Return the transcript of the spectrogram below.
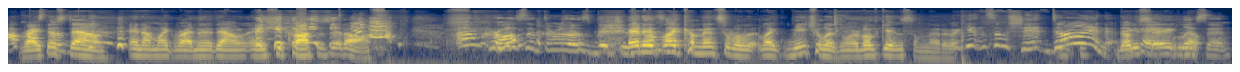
I'll write this those- down," and I'm like writing it down, and she crosses it off. I'm crossing through those bitches. And it's I'm like commensurate, like mutualism. We're both getting something out of we're getting some shit done. They okay, say no. listen.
